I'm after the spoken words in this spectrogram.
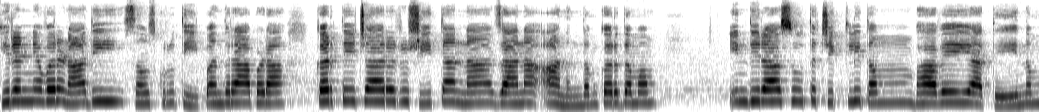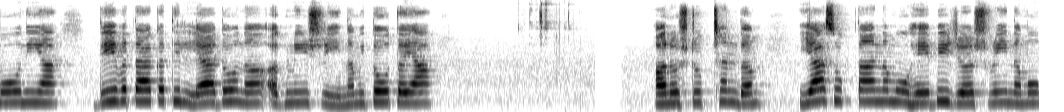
हिरण्यवर्णादी संस्कृती पंधरापडा करते चार ऋषी त्यांना जाना आनंदम कर्दमम. इंदिरासूत चिक्लितं भावे याते नमोनिया देवता कथिल्या दोन अग्निश्री नमितोतया अनुष्टुप छंदम या सुक्ता नमो हे बीज श्री नमो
